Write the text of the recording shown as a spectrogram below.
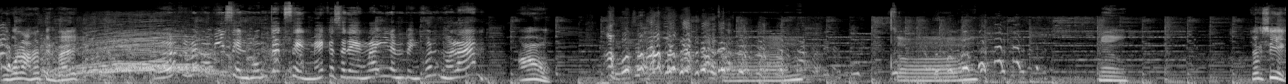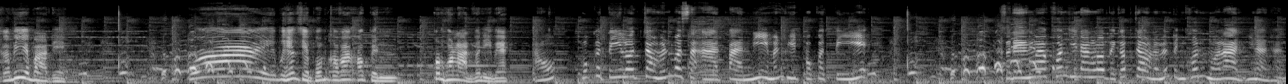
อีหัวหลานมันเป็นไผเออก็มันบ่มีเส้นผมจักเส้นแหมก็แสดงว่าอีนั่นมันเป็นคนหัวล้าน เอ้าสามสอง หนึ่งจังซี่ก็มีบาทนี่ว้ายบ่เห็นเสียผมก็ว่าเขาเป็นคนหัวหลานวะนี่แหม่เอาปกติรถเจ้ามันบ่สะอาดป่านนี้มันผิดปกติ แสดงว่าคนที่นั่งรถไปกับเจ้าน่ะมันเป็นคนหัวล้านอีนั่นหั่น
